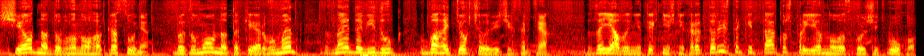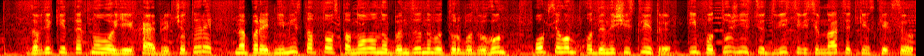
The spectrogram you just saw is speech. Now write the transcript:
ще одна довгонога красуня. Безумовно, такий аргумент знайде відгук в багатьох чоловічих серцях. Заявлені технічні характеристики також приємно лоскочуть вухо. Завдяки технології Hybrid 4 на переднє міст авто встановлено бензиновий турбодвигун обсягом 1,6 літри і потужністю 218 кінських сил,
